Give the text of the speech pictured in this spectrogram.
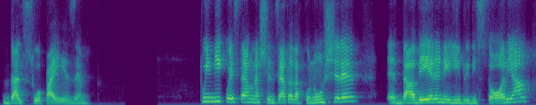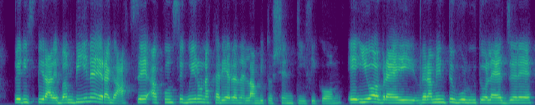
dal suo paese. Quindi questa è una scienziata da conoscere, eh, da avere nei libri di storia per ispirare bambine e ragazze a conseguire una carriera nell'ambito scientifico. E io avrei veramente voluto leggere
